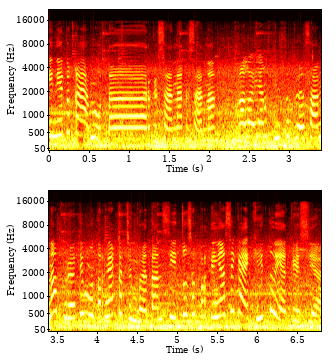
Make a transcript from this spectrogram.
ini tuh kayak muter ke sana ke sana. Kalau yang di sebelah sana berarti muternya ke jembatan situ. Sepertinya sih kayak gitu ya guys ya.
